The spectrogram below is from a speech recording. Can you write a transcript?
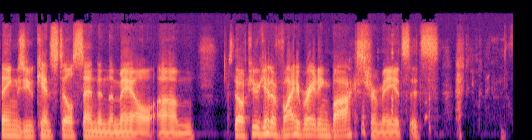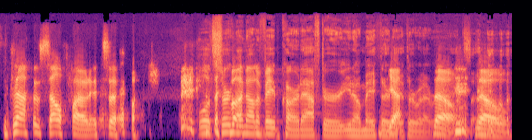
things you can still send in the mail. Um, so if you get a vibrating box from me, it's, it's, it's not a cell phone. It's a bunch well, it's certainly not a vape card after you know May 30th yeah, or whatever. No, so. no.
